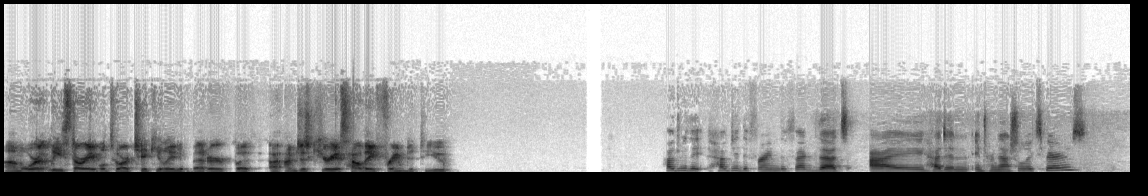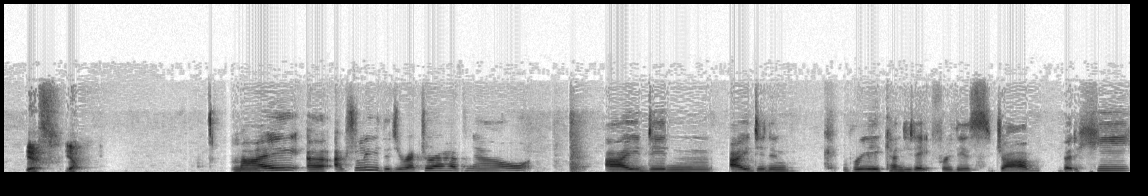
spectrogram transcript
um, or at least are able to articulate it better. But I, am just curious how they framed it to you. How do they? How did they frame the fact that I had an international experience? Yes. Yeah. My uh, actually, the director I have now, I didn't. I didn't really candidate for this job, but he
